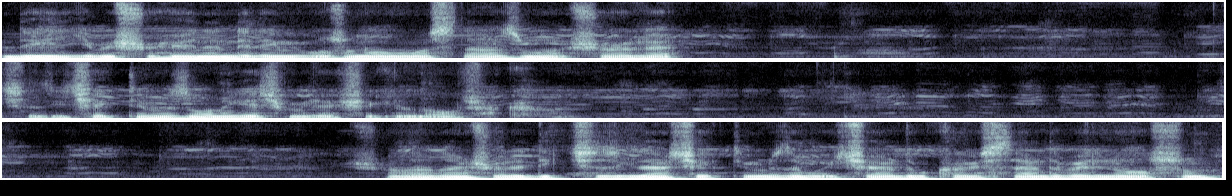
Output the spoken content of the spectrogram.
değil gibi. Şu H'nin dediğim gibi uzun olması lazım. O şöyle çizgi çektiğimizde onu geçmeyecek şekilde olacak. Şuralardan şöyle dik çizgiler çektiğimizde bu içeride bu kavislerde belli olsun.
